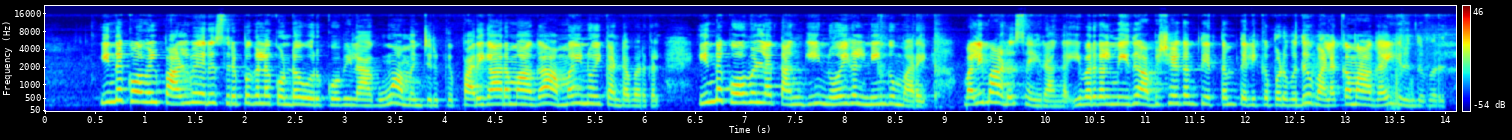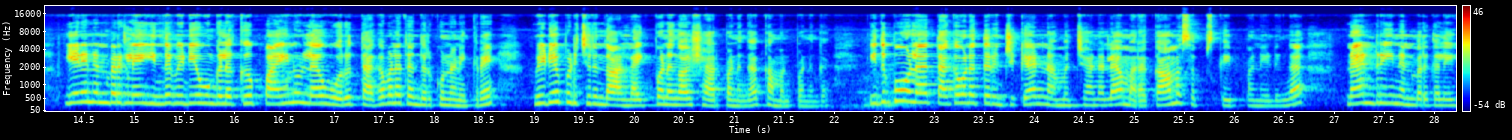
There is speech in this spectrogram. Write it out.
இந்த கோவில் பல்வேறு சிறப்புகளை கொண்ட ஒரு கோவிலாகவும் அமைஞ்சிருக்கு. பரிகாரமாக அம்மை நோய் கண்டவர்கள். இந்த கோவிலில் தங்கி நோய்கள் நீங்கும் வரை வழிபாடு செய்கிறாங்க இவர்கள் மீது அபிஷேகம் தீர்த்தம் தெளிக்கப்படுவது வழக்கமாக இருந்து வருது. ஏனே நண்பர்களே இந்த வீடியோ உங்களுக்கு பயனுள்ள ஒரு தகவலை தந்திருக்கும்னு நினைக்கிறேன். வீடியோ பிடிச்சிருந்தா லைக் பண்ணுங்கள் ஷேர் பண்ணுங்கள் கமெண்ட் பண்ணுங்கள் இதுபோல் தகவலை தெரிஞ்சுக்க நம்ம சேனலை மறக்காமல் சப்ஸ்கிரைப் பண்ணிவிடுங்க நன்றி நண்பர்களே.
